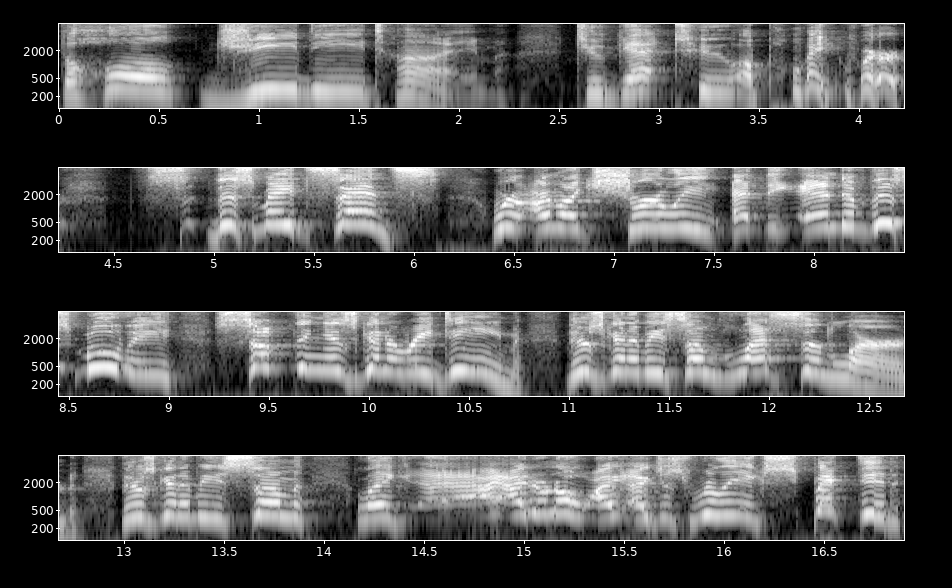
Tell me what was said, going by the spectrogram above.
the whole GD time to get to a point where this made sense. Where I'm like, surely at the end of this movie, something is gonna redeem. There's gonna be some lesson learned. There's gonna be some like I, I don't know. I, I just really expected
